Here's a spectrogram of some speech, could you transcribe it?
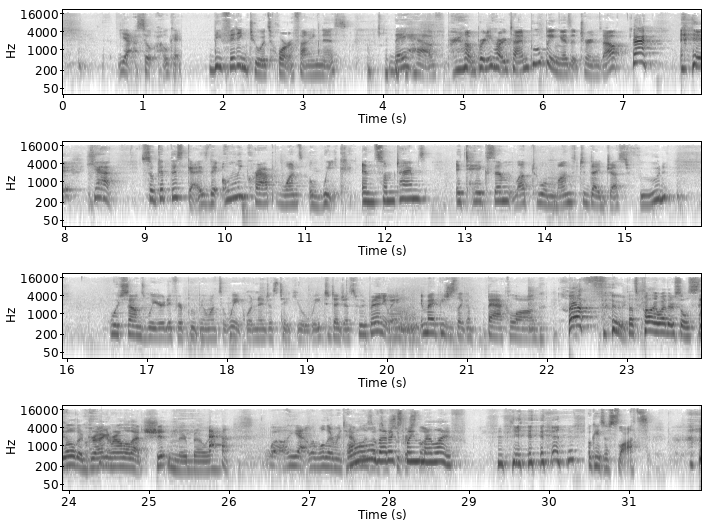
Yeah, so, okay. Befitting to its horrifyingness, they have a pretty hard time pooping, as it turns out. yeah, so get this, guys. They only crap once a week. And sometimes it takes them up to a month to digest food. Which sounds weird if you're pooping once a week. Wouldn't it just take you a week to digest food? But anyway, it might be just like a backlog of food. That's probably why they're so slow. They're dragging around all that shit in their belly. Well, yeah, well, their metabolism. Oh, that explains my life. Okay, so sloths.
